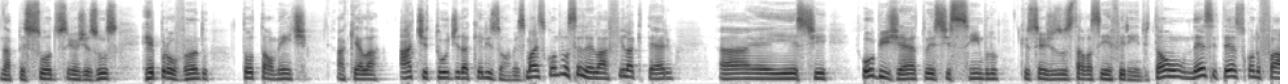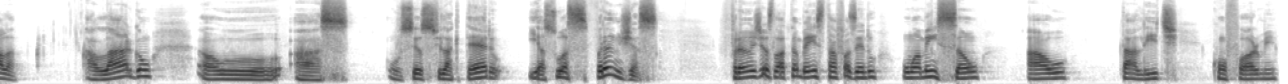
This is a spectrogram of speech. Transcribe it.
na pessoa do Senhor Jesus, reprovando totalmente aquela atitude daqueles homens. Mas quando você lê lá filactério, ah, é este objeto, este símbolo que o Senhor Jesus estava se referindo. Então, nesse texto, quando fala alargam o, as, os seus filactérios e as suas franjas. Franjas lá também está fazendo uma menção ao talit, conforme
